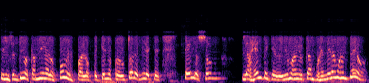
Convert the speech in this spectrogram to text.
incentivos también a los pobres, para los pequeños productores. Mire que ellos son la gente que vivimos en el campo, generamos empleo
